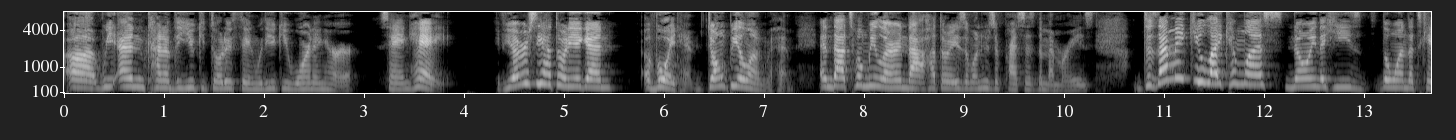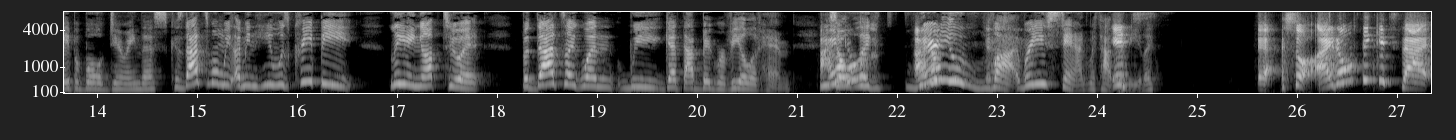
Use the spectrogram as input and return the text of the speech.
uh, we end kind of the Yuki Toru thing with Yuki warning her, saying, "Hey, if you ever see Hattori again." Avoid him. Don't be alone with him. And that's when we learn that Hattori is the one who suppresses the memories. Does that make you like him less, knowing that he's the one that's capable of doing this? Because that's when we, I mean, he was creepy leading up to it, but that's like when we get that big reveal of him. I so, like, where do you lie? Where do you stand with Hattori? Like, so I don't think it's that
